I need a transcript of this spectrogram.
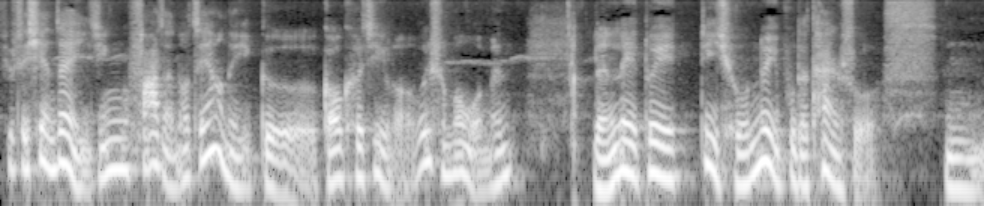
就是现在已经发展到这样的一个高科技了，为什么我们人类对地球内部的探索，嗯，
